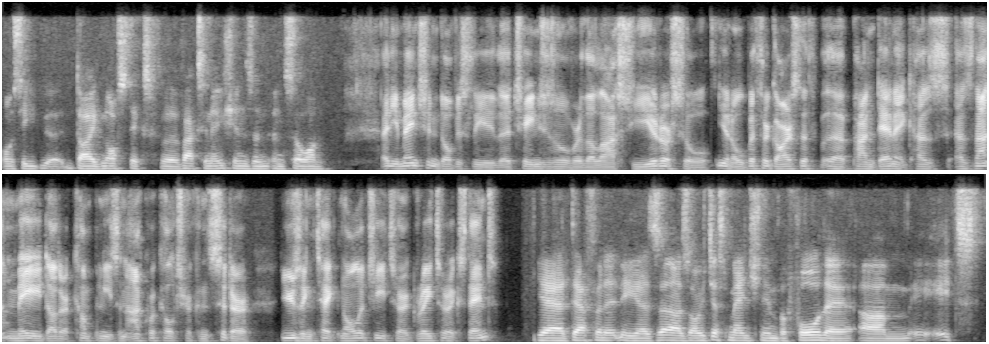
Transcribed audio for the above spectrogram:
obviously uh, diagnostics for vaccinations and, and so on. And you mentioned obviously the changes over the last year or so. You know, with regards to the pandemic, has has that made other companies in aquaculture consider using technology to a greater extent? Yeah, definitely. As as I was just mentioning before, there, um, it's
